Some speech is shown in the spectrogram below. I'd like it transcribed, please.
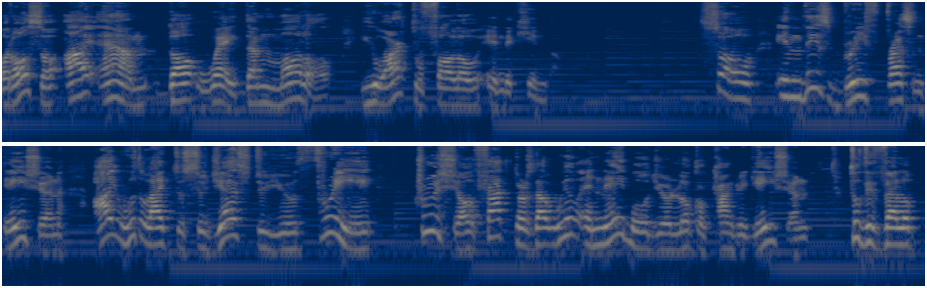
but also, I am the way, the model you are to follow in the kingdom. So, in this brief presentation, I would like to suggest to you three crucial factors that will enable your local congregation to develop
